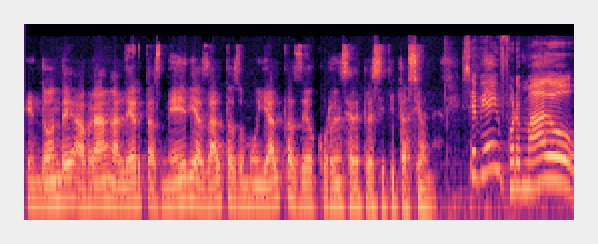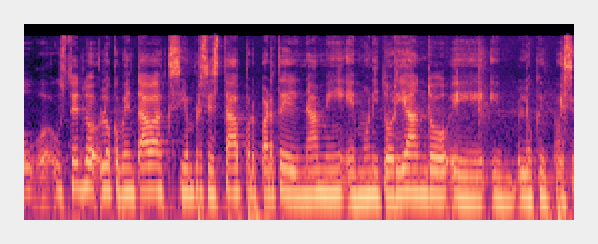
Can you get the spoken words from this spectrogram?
en donde habrán alertas medias, altas o muy altas de ocurrencia de precipitaciones. Se había informado, usted lo, lo comentaba, siempre se está por parte del NAMI eh, monitoreando eh, lo que pues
